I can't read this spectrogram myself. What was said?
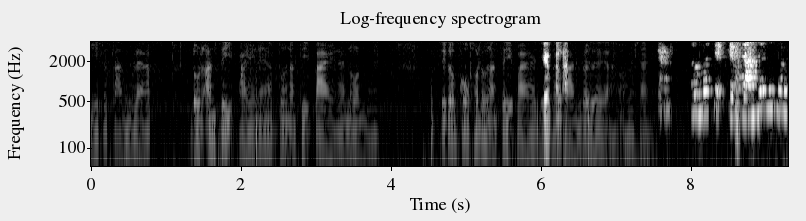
ยีสตันไปแล้วครับ โดนอันติไปนะครับโดนอันติไปนะนนท์นะครับซีโร่โฟเขาโดนอันติไปยีสตันไปเลยอ่าเอาไม่ใช่เออมาเก็บเก็บจานให้ลูกเลย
